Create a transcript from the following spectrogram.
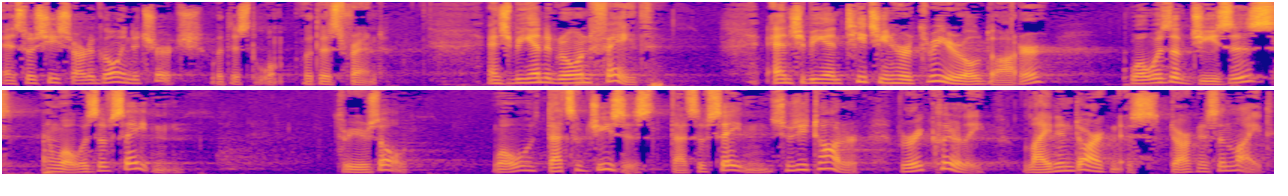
And so she started going to church with this, with this friend. And she began to grow in faith. And she began teaching her three year old daughter what was of Jesus and what was of Satan. Three years old. Well, that's of Jesus. That's of Satan. So she taught her very clearly light and darkness, darkness and light.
